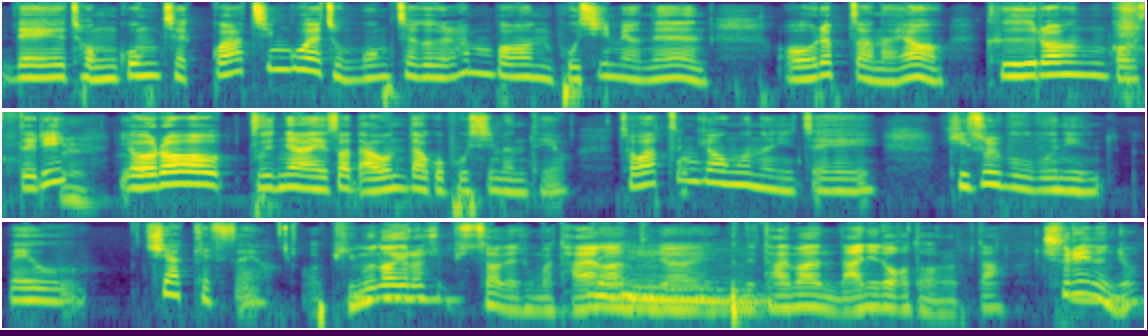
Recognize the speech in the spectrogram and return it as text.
내 전공책과 친구의 전공책을 한번 보시면은 어렵잖아요. 그런 것들이 네. 여러 분야에서 나온다고 보시면 돼요. 저 같은 경우는 이제 기술 부분이 매우 취약했어요. 어, 비문학이랑 좀 비슷하네. 정말 다양한 네. 분야에. 근데 다만 난이도가 더 어렵다. 추리는요?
